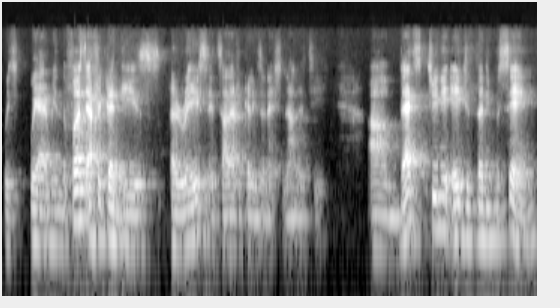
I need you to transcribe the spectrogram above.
which where I mean the first African is a race and South African is a nationality. Um, that's 28 to 30 percent,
